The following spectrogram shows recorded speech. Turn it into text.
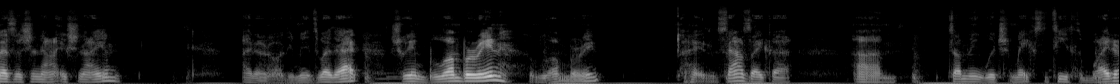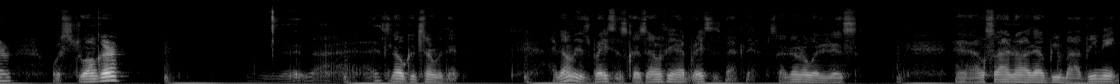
Esa Esa I don't know what he means by that. Shrim Blumberin, Blumberin. It sounds like a, um, something which makes the teeth whiter or stronger. Uh, There's no concern with it. I don't think it's braces because I don't think I had braces back then, so I don't know what it is. And also I know that would be Mavinim,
